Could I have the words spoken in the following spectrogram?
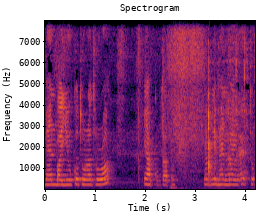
बहन भाइयों को थोड़ा थोड़ा ये आपको बताता हूँ। मैं अपने बहन भाइयों को थो,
